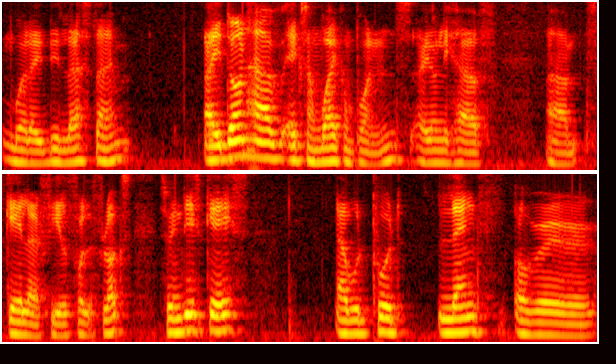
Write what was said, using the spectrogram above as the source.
what I did last time. I don't have x and y components. I only have um, scalar field for the flux. So in this case, I would put length over.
